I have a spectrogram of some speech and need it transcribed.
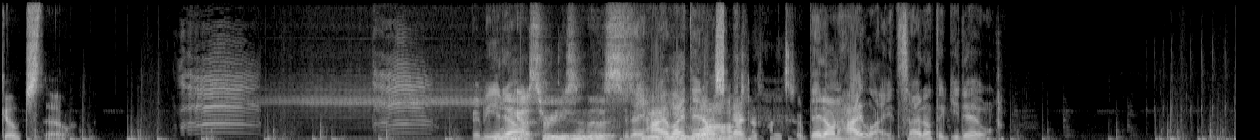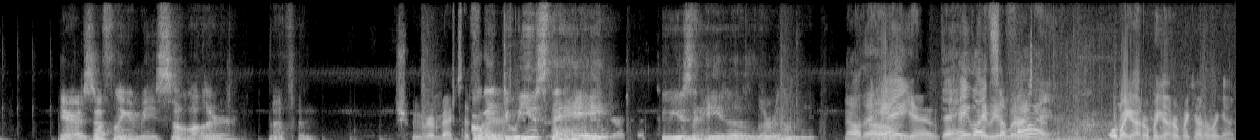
goats though. Maybe you don't. gotta start using this. Do they highlight? They don't often. Sacrifice. They don't highlight, so I don't think you do. Yeah, there's definitely gonna be some other method. Should we run back to the Oh, wait, do we use the hay? Do we use the hay to lure them? No, the Oh, hay. yeah, The hay lights it the fire. them. Oh my god, oh my god, oh my god, oh my god.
